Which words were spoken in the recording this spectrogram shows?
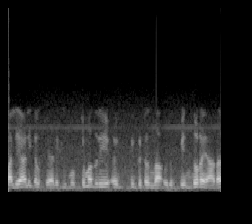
മലയാളികൾക്ക് അല്ലെങ്കിൽ മുഖ്യമന്ത്രിക്ക് കിട്ടുന്ന ഒരു പിന്തുണയാണ്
